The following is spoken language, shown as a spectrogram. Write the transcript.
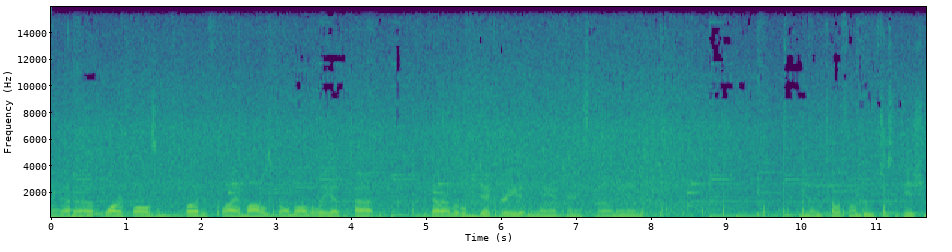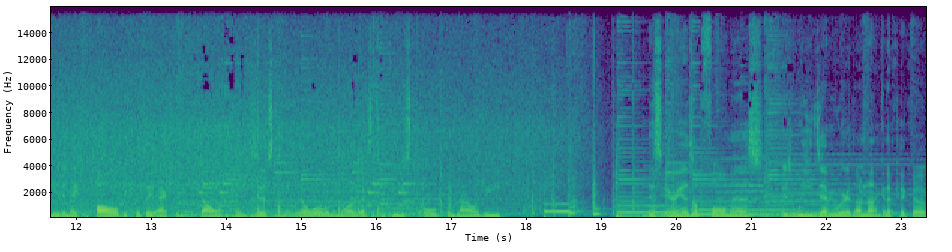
I got, uh, waterfalls and butterfly models going all the way up top. We got our little decorated lanterns thrown in. You know, the telephone booth just in case you need to make a call because they actually don't exist in the real world anymore. Rest in peace old technology. This area is a full mess. There's weeds everywhere that I'm not going to pick up.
